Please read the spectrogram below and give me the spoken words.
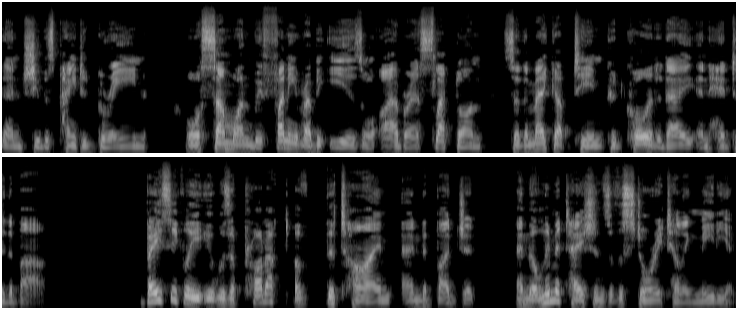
and she was painted green, or someone with funny rubber ears or eyebrows slapped on so the makeup team could call it a day and head to the bar. Basically, it was a product of the time and the budget and the limitations of the storytelling medium.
